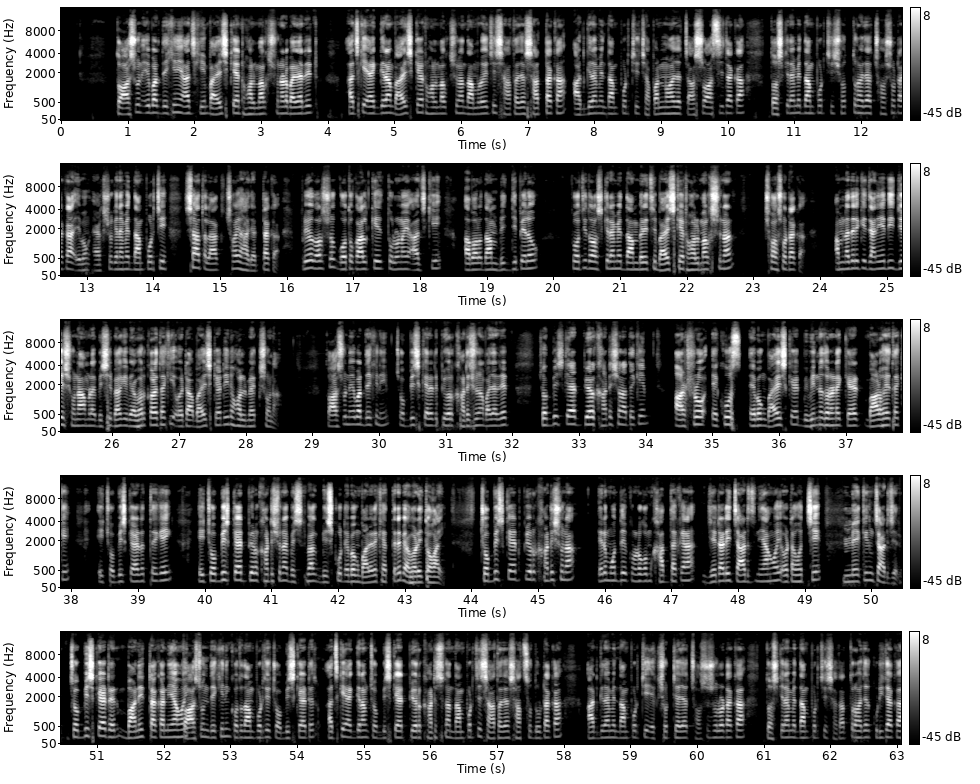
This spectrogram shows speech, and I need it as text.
তো আসুন এবার দেখে নিই আজকে বাইশ ক্যারেট হলমার্ক সোনার বাজার রেট। আজকে এক গ্রাম বাইশ ক্যারেট হলমার্ক সোনার দাম রয়েছে সাত হাজার ষাট টাকা, আট গ্রামের দাম পড়ছে ছাপান্ন হাজার চারশো আশি টাকা, দশ গ্রামের দাম পড়ছে সত্তর হাজার ছশো টাকা এবং একশো গ্রামের দাম পড়ছে সাত লাখ ছয় হাজার টাকা। প্রিয় দর্শক, গতকালকে তুলনায় আজকে আবারও দাম বৃদ্ধি পেলেও প্রতি দশ গ্রামের দাম বেড়েছে বাইশ ক্যারেট হলমার্ক সোনার। ছশো টাকা। আপনাদেরকে জানিয়ে দিই যে সোনা আমরা বেশিরভাগই ব্যবহার করে থাকি, ওটা বাইশ ক্যারেটের হলম্যাক সোনা। তো আসুন এবার দেখে নিই, চব্বিশ ক্যারেট পিওর খাঁটি সোনা বাজার রেট। চব্বিশ ক্যারেট পিওর খাঁটি সোনা থেকে আঠেরো, একুশ এবং বাইশ ক্যারেট বিভিন্ন ধরনের ক্যারেট বার হয়ে থাকে। এই চব্বিশ ক্যারেটের থেকেই এই চব্বিশ ক্যারেট পিওর খাঁটি সোনা বেশিরভাগ বিস্কুট এবং বারের ক্ষেত্রে ব্যবহৃত হয়। চব্বিশ ক্যারেট পিওর খাঁটি সোনা এর মধ্যে কোনো রকম খাদ থাকে না। যেটারই চার্জ নেওয়া হয় ওটা হচ্ছে মেকিং চার্জের চব্বিশ ক্যারেটের বানির টাকা নেওয়া হয়। আসুন দেখে কত দাম পড়ছে চব্বিশ ক্যারেটের। আজকে এক গ্রাম চব্বিশ ক্যারেট পিওর খাঁটি সোনার দাম পড়ছে সাত হাজার সাতশো দু টাকা। আট গ্রামের দাম পড়ছে একষট্টি হাজার ছশো ষোলো টাকা। দশ গ্রামের দাম পড়ছে সাতাত্তর হাজার কুড়ি টাকা।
